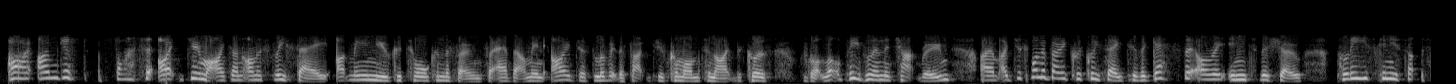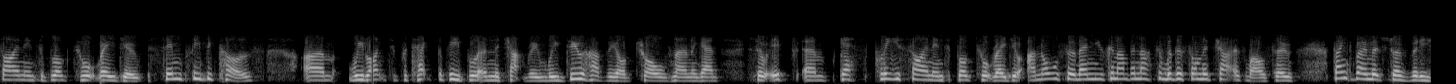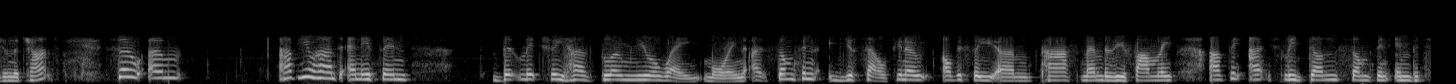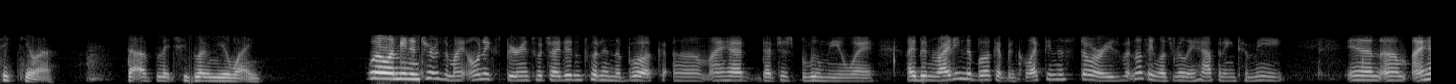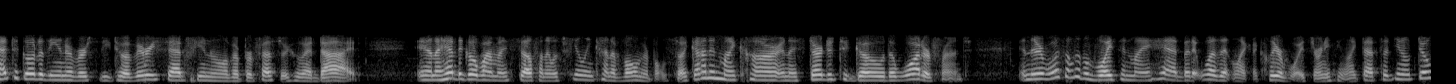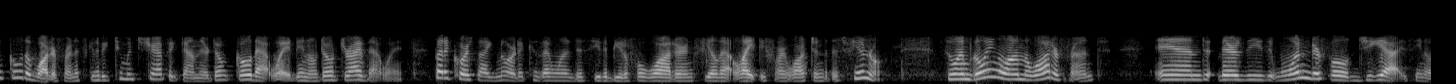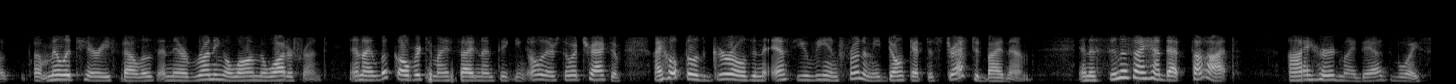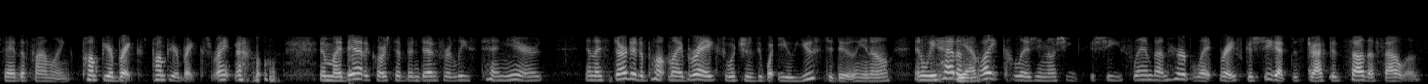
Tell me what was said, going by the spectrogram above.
I, I'm just fascinated. I, do you know what I can honestly say? I, me and you could talk on the phone forever. I mean, I just love it the fact you've come on tonight because we've got a lot of people in the chat room. Um, I just want to very quickly say to the guests that are into the show, please can you sign into Blog Talk Radio simply because um, we like to protect the people in the chat room. We do have the odd trolls now and again. So if um, guests, please sign into Blog Talk Radio, and also then you can have a natter with us on the chat as well. So thank you very much to everybody who's in the chat. So um, have you had anything? that literally has blown you away, Maureen? Uh, something yourself, you know, obviously um, past members of your family, have they actually done something in particular that have literally blown you away? Well, I mean, in terms of my own experience, which I didn't put in the book, um, I had that just blew me away. I'd been writing the book, I'd been collecting the stories, but nothing was really happening to me. And um, I had to go to the university to a very sad funeral of a professor who had died. And I had to go by myself, and I was feeling kind of vulnerable. So I got in my car and I started to go the waterfront and there was a little voice in my head, but it wasn't like a clear voice or anything like that. Said, you know, don't go the waterfront. It's going to be too much traffic down there. Don't go that way. You know, don't drive that way. But of course, I ignored it because I wanted to see the beautiful water and feel that light before I walked into this funeral. So I'm going along the waterfront, and there's these wonderful GIs, you know, uh, military fellows, and they're running along the waterfront. And I look over to my side and I'm thinking, oh, they're so attractive. I hope those girls in the SUV in front of me don't get distracted by them. And as soon as I had that thought, I heard my dad's voice say the following Pump your brakes, pump your brakes right now. and my dad, of course, had been dead for at least 10 years. And I started to pump my brakes, which is what you used to do, you know. And we had a yep. slight collision. You know, she she slammed on her brakes because she got distracted, saw the fellows.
